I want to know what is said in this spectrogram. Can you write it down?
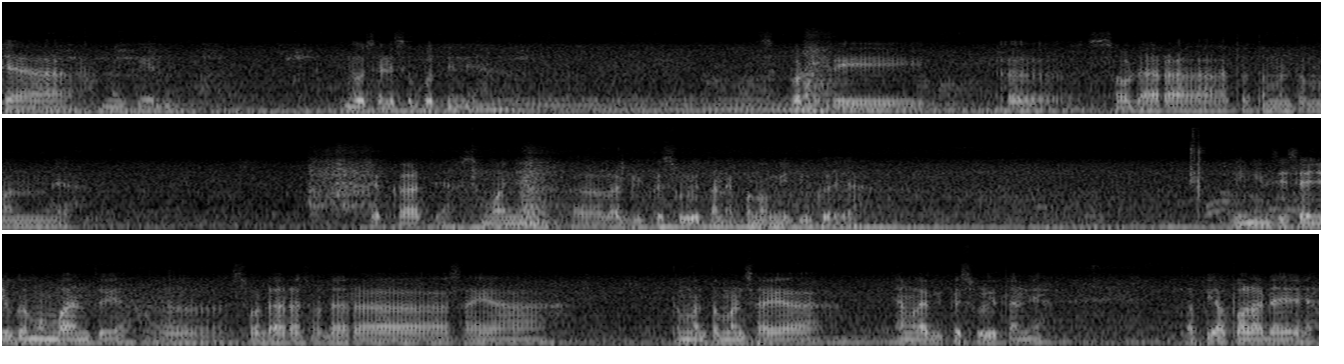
ya mungkin nggak usah disebutin ya. Seperti e, saudara atau teman-teman ya. Dekat ya semuanya uh, lagi kesulitan ekonomi juga ya. Ingin sih saya juga membantu ya saudara-saudara saya teman-teman saya yang lagi kesulitan ya. Tapi apalah daya ya.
